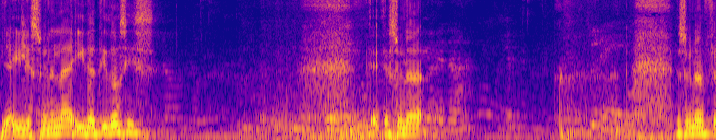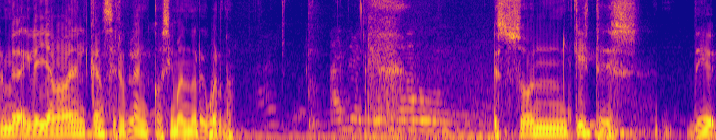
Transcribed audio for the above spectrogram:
¿Y le suena la hidatidosis? Eh, Es una es una enfermedad que le llamaban el cáncer blanco, si mal no recuerdo. Son quistes de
